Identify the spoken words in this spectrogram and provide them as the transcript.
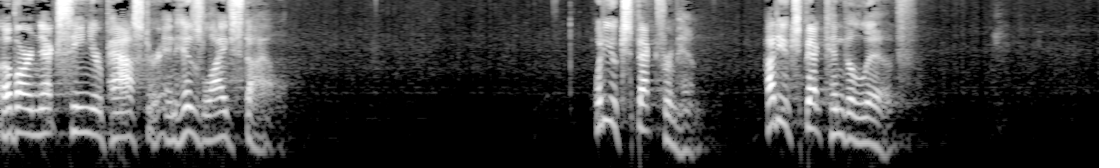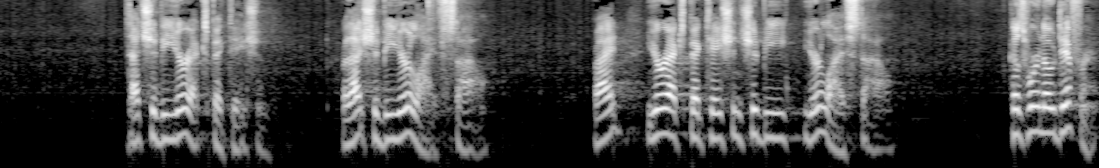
of our next senior pastor and his lifestyle. What do you expect from him? How do you expect him to live? That should be your expectation, or that should be your lifestyle, right? Your expectation should be your lifestyle because we're no different.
